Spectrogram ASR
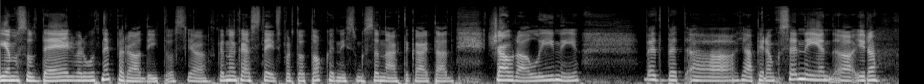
iemeslu dēļ, varbūt neparādītos. Jā, ka, nu, kā es teicu par to tokenismu, sanāk tā kā ir tāda šaurā līnija. Bet, bet jā, piemēram, Ksenija ir. Se,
